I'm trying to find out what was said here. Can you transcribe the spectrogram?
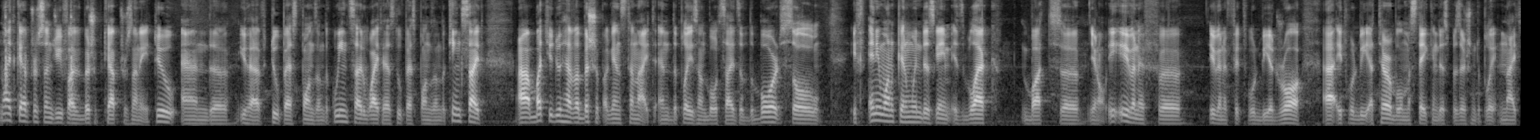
knight captures on g5, bishop captures on a2, and uh, you have two passed pawns on the queen side, white has two passed pawns on the king side, uh, but you do have a bishop against a knight, and the plays on both sides of the board, so if anyone can win this game, it's black, but, uh, you know, even if even if it would be a draw, uh, it would be a terrible mistake in this position to play knight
